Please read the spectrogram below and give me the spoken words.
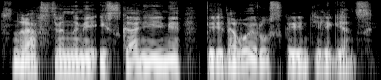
с нравственными исканиями передовой русской интеллигенции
